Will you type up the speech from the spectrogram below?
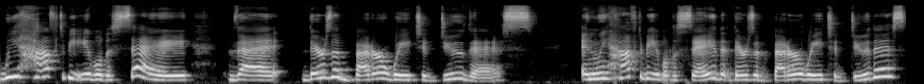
we have to be able to say that there's a better way to do this and we have to be able to say that there's a better way to do this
